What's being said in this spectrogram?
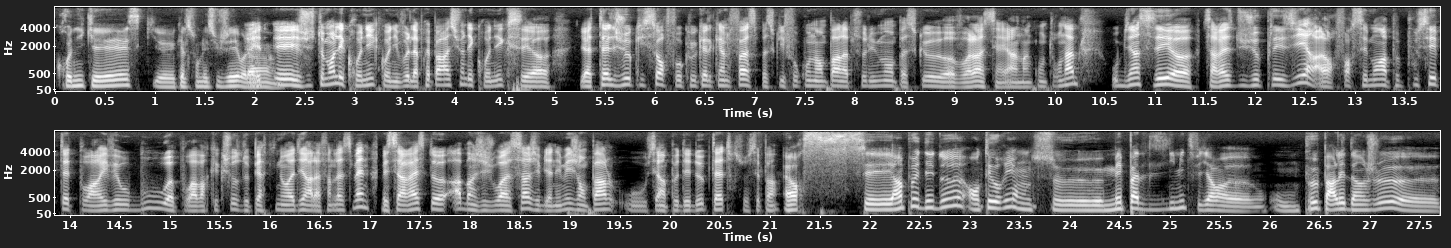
chroniquer, quels sont les sujets. Et, et justement, les chroniques, au niveau de la préparation des chroniques, c'est il y a tel jeu qui sort, faut que quelqu'un le fasse parce qu'il faut qu'on en parle absolument parce que voilà, c'est un incontournable. Ou bien c'est ça reste du jeu plaisir, alors forcément un peu poussé peut-être pour arriver au bout, pour avoir quelque chose de pertinent à dire à la fin de la semaine, mais ça reste ah ben j'ai joué à ça, j'ai bien aimé, j'en parle, ou c'est un peu des deux peut-être, je sais pas. Alors, c'est un peu des deux. En théorie, on ne se met pas de limite. Euh, on peut parler d'un jeu euh,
